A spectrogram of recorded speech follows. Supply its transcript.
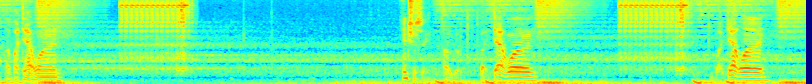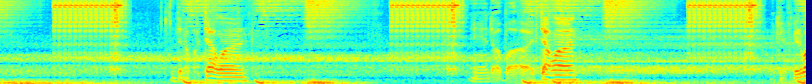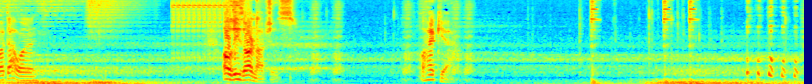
How about that one? Interesting. I'll go buy that one. Buy that one. And then I'll buy that one. And I'll buy that one. Can't forget about that one. Oh, these are notches. Oh, heck yeah.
